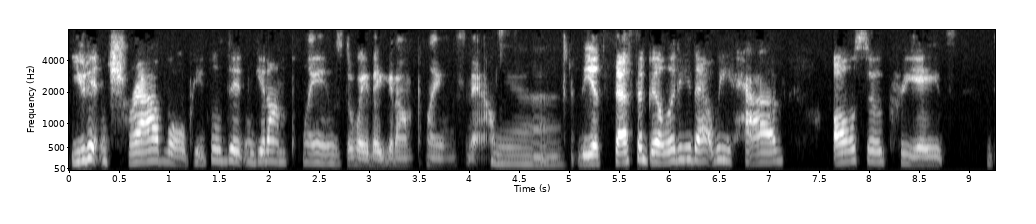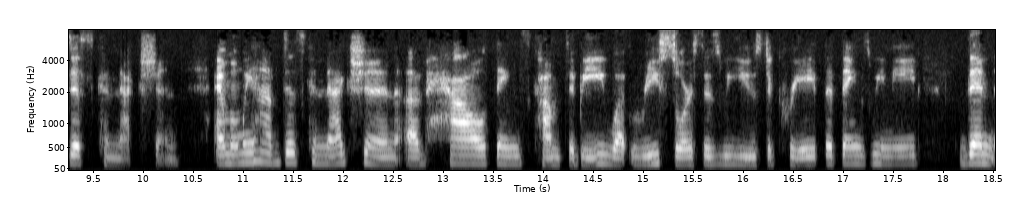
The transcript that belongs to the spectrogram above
you didn't travel. People didn't get on planes the way they get on planes now Yeah. the accessibility that we have also creates disconnection And when we have disconnection of how things come to be, what resources we use to create the things we need, then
